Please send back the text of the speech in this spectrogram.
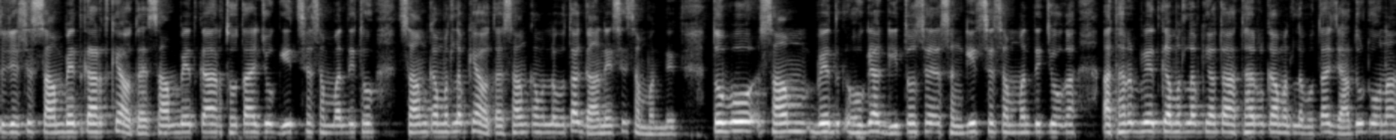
तो जैसे सामवेद का अर्थ क्या होता है? सामवेद का अर्थ होता है जो गीत से संबंधित हो। साम का मतलब क्या होता है? साम का मतलब होता है गाने से संबंधित। तो वो साम वेद हो गया, गीतों से, संगीत से संबंधित जो होगा। अथर्ववेद का मतलब क्या होता है? अथर्व का मतलब होता है जादू टोना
